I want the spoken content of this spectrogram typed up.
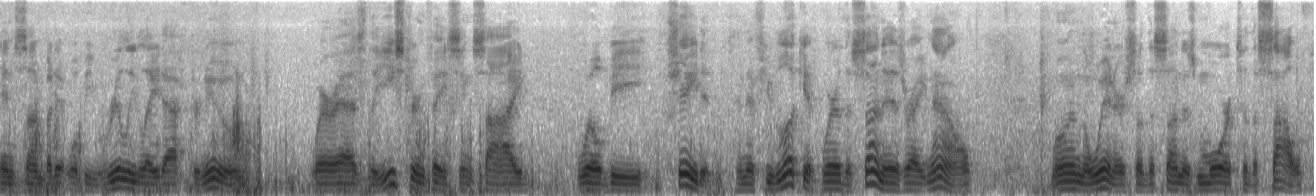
in sun, but it will be really late afternoon whereas the eastern facing side will be shaded. And if you look at where the sun is right now, well in the winter, so the sun is more to the south,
